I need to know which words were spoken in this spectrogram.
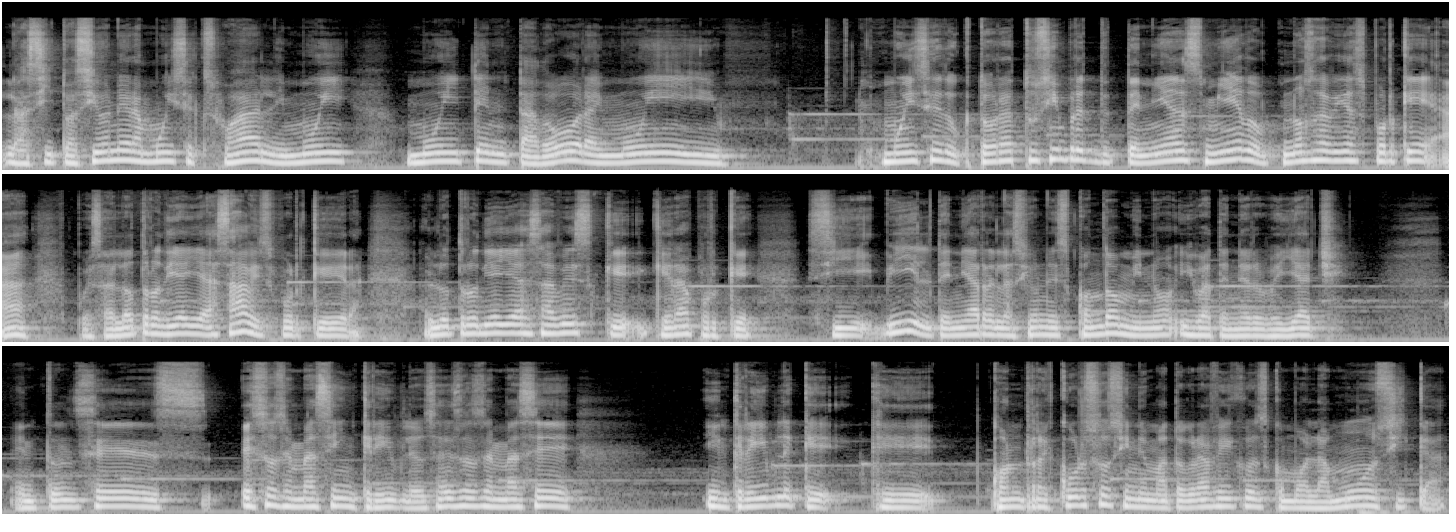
la situación era muy sexual y muy, muy tentadora y muy, muy seductora, tú siempre te tenías miedo, no sabías por qué. Ah, pues al otro día ya sabes por qué era. Al otro día ya sabes que era porque si Bill tenía relaciones con Domino, iba a tener VIH. Entonces, eso se me hace increíble, o sea, eso se me hace increíble que, que con recursos cinematográficos como la música,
